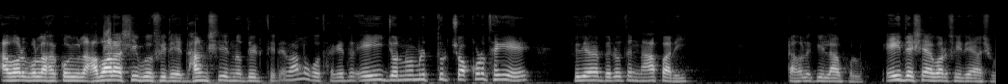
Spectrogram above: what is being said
আবার বলা হয় কবি বলে আবার আসিব ফিরে ধানসির নদীর তীরে। ভালো কথা কিন্তু এই জন্ম মৃত্যুর চক্র থেকে যদি আমরা বেরোতে না পারি তাহলে কি লাভ হলো? এই দেশে আবার ফিরে আসব।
